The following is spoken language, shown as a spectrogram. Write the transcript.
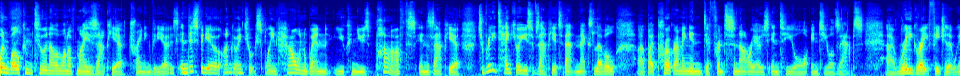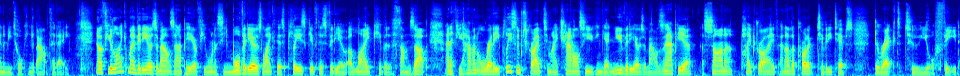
and welcome to another one of my Zapier training videos. In this video, I'm going to explain how and when you can use paths in Zapier to really take your use of Zapier to that next level uh, by programming in different scenarios into your into your Zaps. Uh, really great feature that we're going to be talking about today. Now, if you like my videos about Zapier, if you want to see more videos like this, please give this video a like, give it a thumbs up, and if you haven't already, please subscribe to my channel so you can get new videos about Zapier, Asana, Pipedrive, and other productivity tips direct to your feed.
